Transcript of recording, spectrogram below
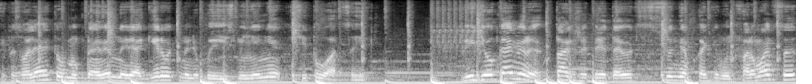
и позволяют ему мгновенно реагировать на любые изменения ситуации. Видеокамеры также передают всю необходимую информацию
